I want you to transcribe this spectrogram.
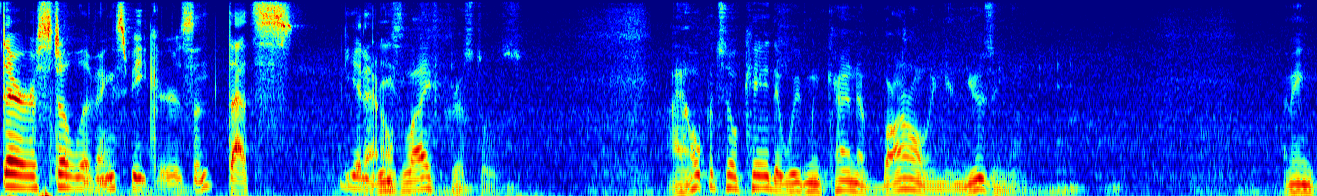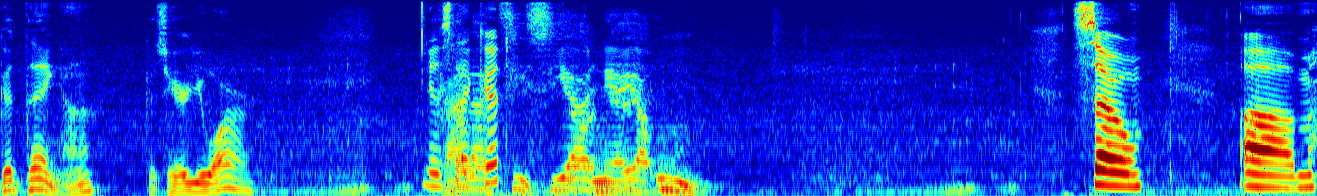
there are still living speakers, and that's, you know. These life crystals. I hope it's okay that we've been kind of borrowing and using them. I mean, good thing, huh? Because here you are. Is that good? Kalatisia Nea. So, um,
